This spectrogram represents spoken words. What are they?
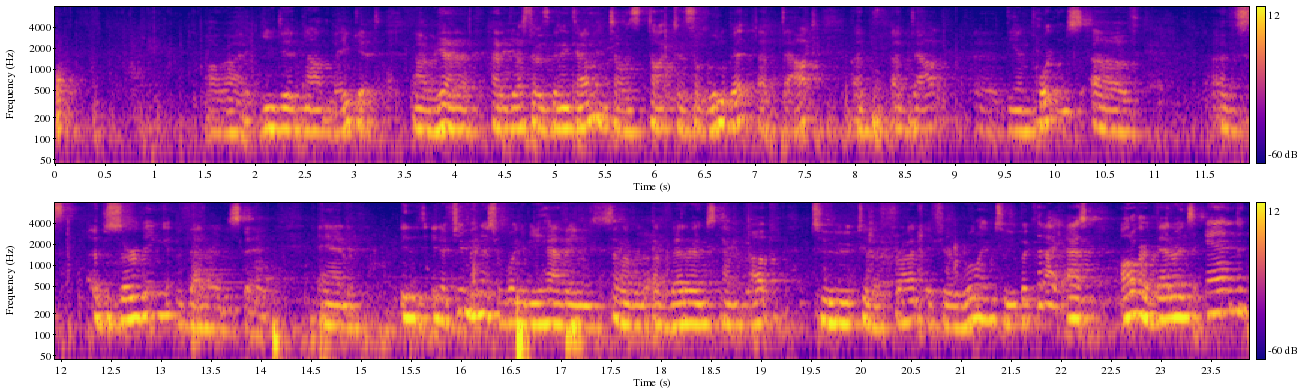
All right, he did not make it. Uh, we had a, had a guest that was going to come and tell us, talk to us a little bit about about the importance of, of observing Veterans Day. And in, in a few minutes, we're going to be having some of our, our veterans come up to, to the front if you're willing to. But could I ask all of our veterans and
